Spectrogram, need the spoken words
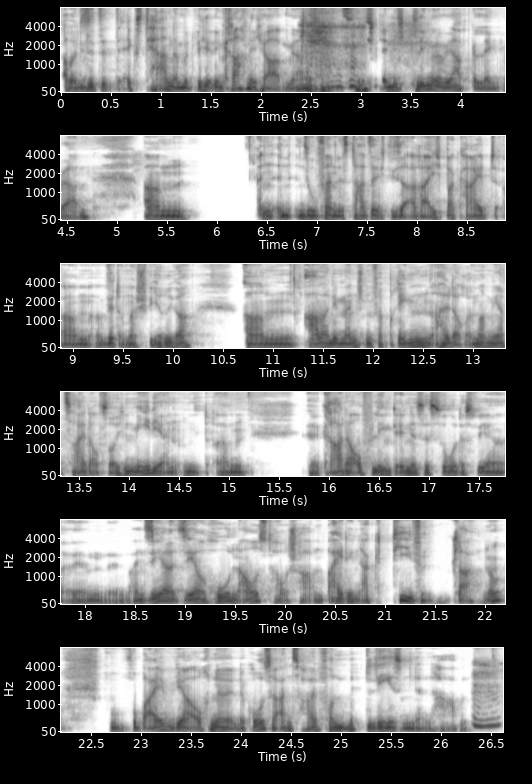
Aber die sitzt extern, damit wir hier den Krach nicht haben. Ja, also nicht ständig klingeln und wir abgelenkt werden. Ähm, in, in, insofern ist tatsächlich diese Erreichbarkeit ähm, wird immer schwieriger. Ähm, aber die Menschen verbringen halt auch immer mehr Zeit auf solchen Medien und ähm, äh, gerade auf LinkedIn ist es so, dass wir ähm, einen sehr, sehr hohen Austausch haben bei den Aktiven, klar, ne? Wo, wobei wir auch eine, eine große Anzahl von Mitlesenden haben. Mhm.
